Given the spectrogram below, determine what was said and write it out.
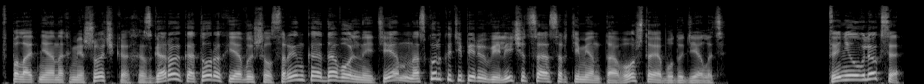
в полотняных мешочках, с горой которых я вышел с рынка, довольный тем, насколько теперь увеличится ассортимент того, что я буду делать. «Ты не увлекся?»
